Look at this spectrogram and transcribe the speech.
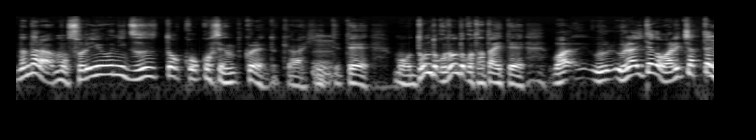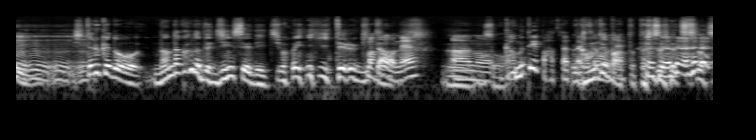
なんならもうそれ用にずっと高校生くらいの時から弾いてて、もうどんどこどんどこ叩いて、わう裏板が割れちゃったりうんうんうんうん。してるけど、なんだかんだで人生で一番弾いてるギター。まあそうね、うんあのそう。ガムテープ貼ってあったりガするもんねムテープあったりするやつ。そ う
